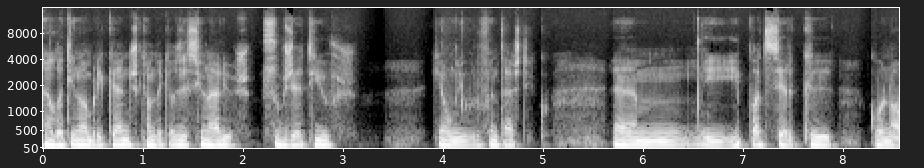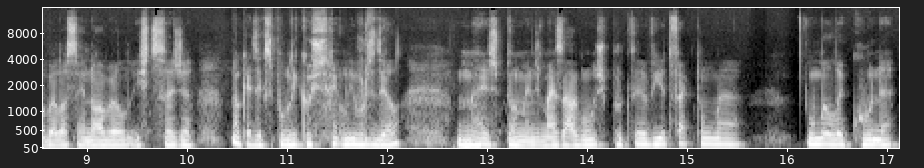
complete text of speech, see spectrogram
latino-americanos, que é um daqueles dicionários subjetivos, que é um livro fantástico. Um, e, e, pode ser que com a Nobel ou sem Nobel, isto seja. Não quer dizer que se publique os 100 livros dele, mas pelo menos mais alguns, porque havia de facto uma, uma lacuna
